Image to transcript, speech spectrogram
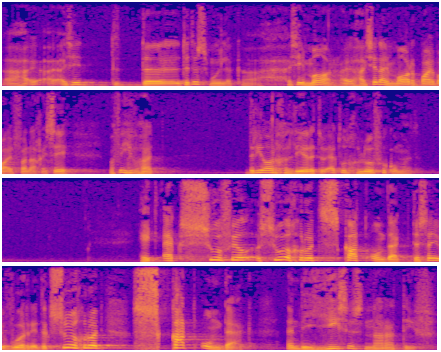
hy hy sê dit dit is moeilik. Hy sê maar, hy hy sê daai maar baie baie vinnig. Hy sê maar vir wat 3 jaar gelede toe ek tot geloof gekom het, het ek soveel so 'n groot skat ontdek. Dis sy woord. Het ek so 'n groot skat ontdek in die Jesus narratief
